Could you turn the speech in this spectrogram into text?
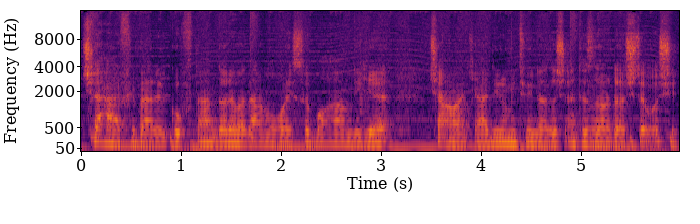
چه حرفی برای گفتن داره و در مقایسه با هم دیگه چه عملکردی رو می‌تونید ازش انتظار داشته باشید.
